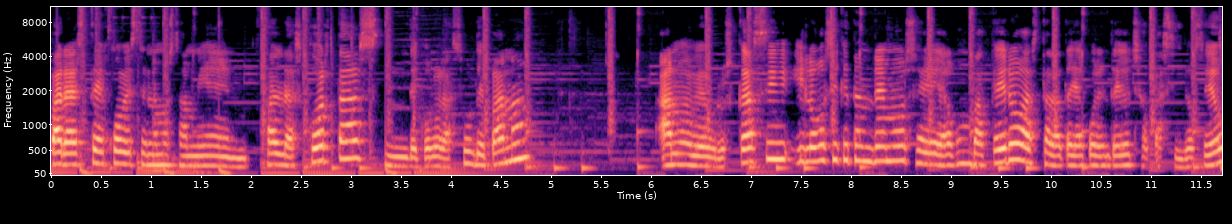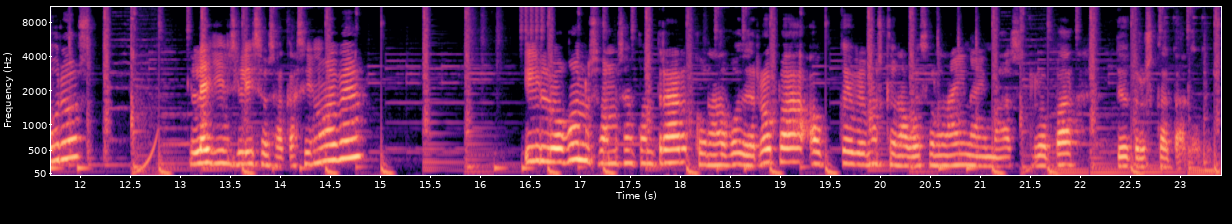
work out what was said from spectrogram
Para este jueves tenemos también faldas cortas de color azul de pana a 9 euros casi. Y luego sí que tendremos eh, algún vaquero hasta la talla 48 a casi 12 euros. Leggings lisos a casi 9. Y luego nos vamos a encontrar con algo de ropa, aunque vemos que en la web online hay más ropa de otros catálogos.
